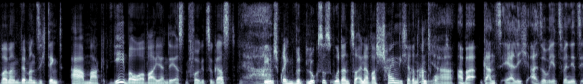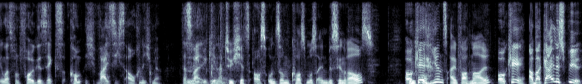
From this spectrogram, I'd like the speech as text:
weil man, wenn man sich denkt, ah, Marc Gebauer war ja in der ersten Folge zu Gast, dementsprechend wird Luxusuhr dann zu einer wahrscheinlicheren Antwort. ja, aber ganz ehrlich, also jetzt, wenn jetzt irgendwas von Folge 6 kommt, ich weiß ich's auch nicht mehr. Das war wir gehen natürlich jetzt aus unserem Kosmos ein bisschen raus und Okay. probieren es einfach mal. Okay, aber geiles Spiel.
